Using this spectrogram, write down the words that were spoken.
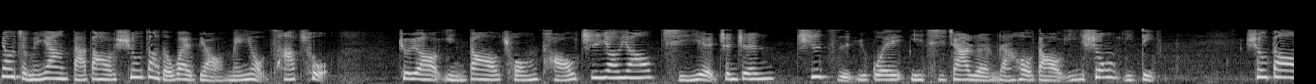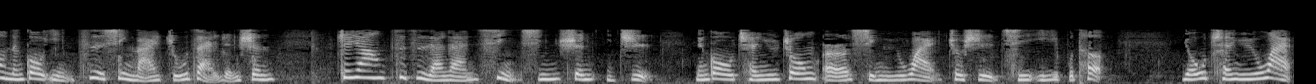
要怎么样达到修道的外表没有差错？就要引到从桃之夭夭，其叶蓁蓁，之子于归，宜其家人，然后到宜兄宜弟。修道能够引自信来主宰人生。”这样自自然然性心生一致，能够成于中而行于外，就是其一不特；由成于外，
